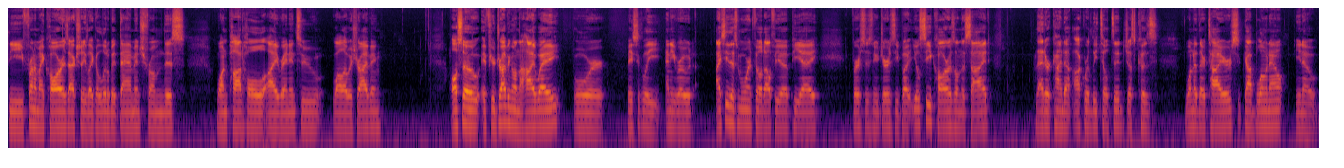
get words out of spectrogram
The front of my car is actually like a little bit damaged from this one pothole I ran into while I was driving. Also, if you're driving on the highway or basically any road. I see this more in Philadelphia, PA versus New Jersey, but you'll see cars on the side that are kind of awkwardly tilted just because one of their tires got blown out. You know,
